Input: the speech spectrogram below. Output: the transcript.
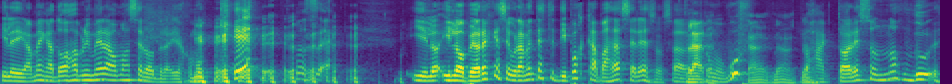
y le diga, venga, todos a primera, vamos a hacer otra. Y es como, ¿qué? O sea, y lo, y lo peor es que seguramente este tipo es capaz de hacer eso, ¿sabes? Claro, Como, claro, claro, los actores son unos duros.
